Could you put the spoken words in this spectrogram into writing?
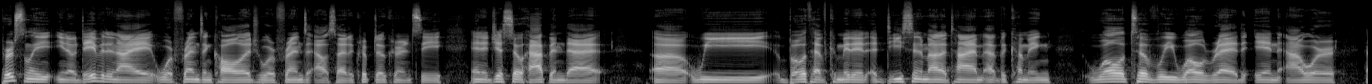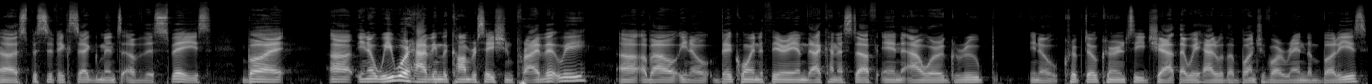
personally, you know, David and I were friends in college, we were friends outside of cryptocurrency, and it just so happened that uh, we both have committed a decent amount of time at becoming relatively well read in our uh, specific segment of this space. But, uh, you know, we were having the conversation privately uh, about, you know, Bitcoin, Ethereum, that kind of stuff in our group, you know, cryptocurrency chat that we had with a bunch of our random buddies.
